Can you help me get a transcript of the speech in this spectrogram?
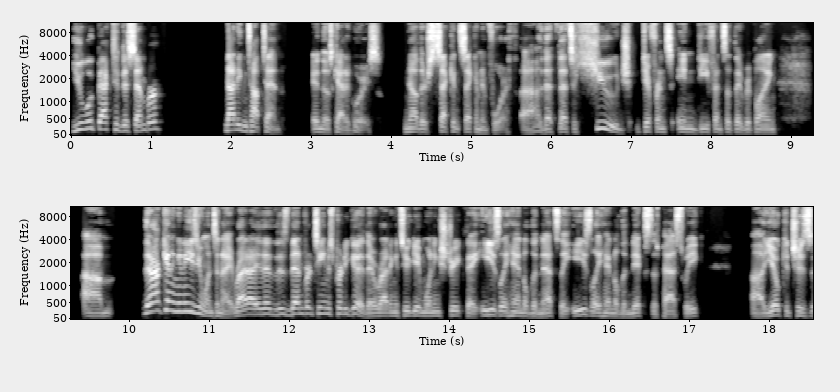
You look back to December, not even top 10 in those categories. Now they're second, second, and fourth. Uh, that that's a huge difference in defense that they've been playing. Um, they're not getting an easy one tonight, right? This Denver team is pretty good. They were riding a two game winning streak. They easily handled the Nets. They easily handled the Knicks this past week. Uh, Jokic is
